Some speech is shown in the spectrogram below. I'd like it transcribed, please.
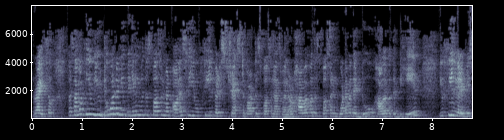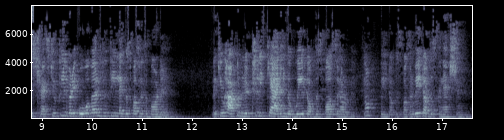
Right so for some of you you do want a new beginning with this person but honestly you feel very stressed about this person as well or however this person whatever they do however they behave you feel very, very stressed you feel very overwhelmed you feel like this person is a burden like you have to literally carry the weight of this person or not weight of this person, weight of this connection.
